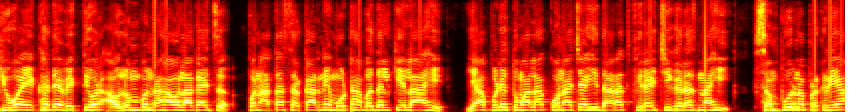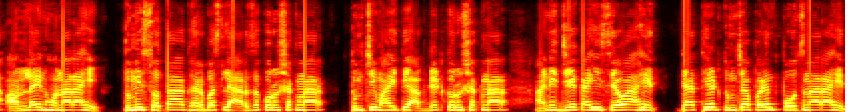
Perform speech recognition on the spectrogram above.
किंवा एखाद्या व्यक्तीवर अवलंबून राहावं लागायचं. पण आता सरकारने मोठा बदल केला आहे. यापुढे तुम्हाला कोणाच्याही दारात फिरायची गरज नाही. संपूर्ण प्रक्रिया ऑनलाईन होणार आहे. तुम्ही स्वतः घर बसल्या अर्ज करू शकणार तुमची माहिती अपडेट करू शकणार आणि जे काही सेवा आहेत त्या थेट तुमच्यापर्यंत पोहोचणार आहेत.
